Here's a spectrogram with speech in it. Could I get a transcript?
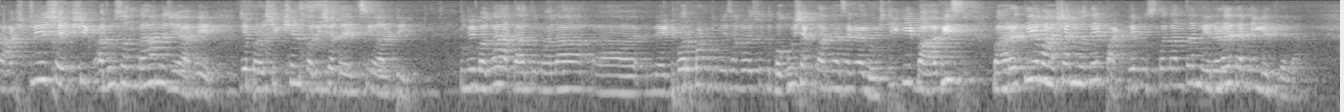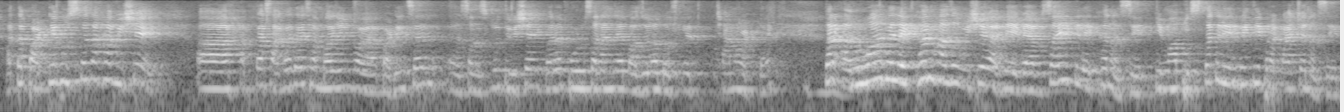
राष्ट्रीय शैक्षिक अनुसंधान जे आहे जे प्रशिक्षण परिषद एन सी आर टी तुम्ही बघा आता तुम्हाला नेटवर पण तुम्ही सगळं सुद्धा बघू शकता ह्या सगळ्या गोष्टी की बावीस भारतीय भाषांमध्ये पाठ्यपुस्तकांचा निर्णय त्यांनी घेतलेला आहे. आता पाठ्यपुस्तक हा विषय आत्ता आता सांगत आहे संभाजी पाटील सर संस्कृत विषय बरं पूर्ण सरांच्या बाजूला बसलेत छान वाटतंय. तर अनुवाद लेखन हा जो विषय आहे व्यावसायिक लेखन असेल किंवा पुस्तक निर्मिती प्रकाशन असेल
